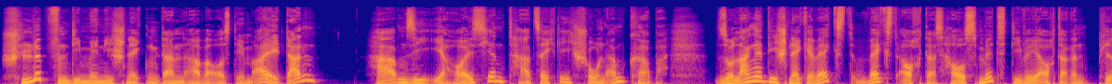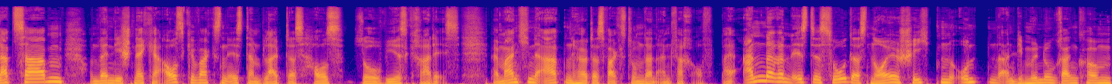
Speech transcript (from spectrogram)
Schlüpfen die Minischnecken dann aber aus dem Ei, dann haben sie ihr Häuschen tatsächlich schon am Körper. Solange die Schnecke wächst, wächst auch das Haus mit, die will ja auch darin Platz haben, und wenn die Schnecke ausgewachsen ist, dann bleibt das Haus so, wie es gerade ist. Bei manchen Arten hört das Wachstum dann einfach auf. Bei anderen ist es so, dass neue Schichten unten an die Mündung rankommen,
